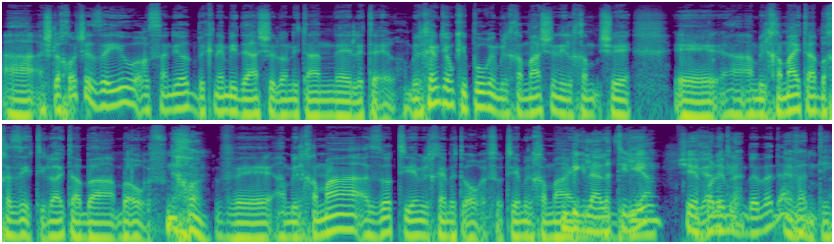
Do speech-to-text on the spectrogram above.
ההשלכות של זה יהיו הרסניות בקנה מידה שלא ניתן uh, לתאר. מלחמת יום כיפור היא מלחמה שנלחם, שהמלחמה הייתה בחזית, היא לא הייתה ב- בעורף. נכון. והמלחמה הזאת תהיה מלחמת עורף, זאת תהיה מלחמה... בגלל הטילים פגיעה. שיכולים בגלל לה- הטילים, בוודאי. הבנתי.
